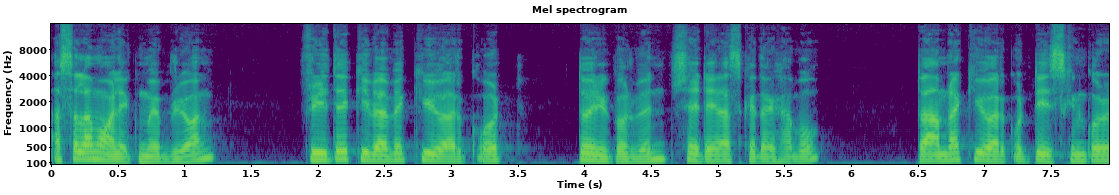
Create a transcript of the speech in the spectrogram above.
আসসালামু আলাইকুম এভরিওয়ান ফ্রিতে কীভাবে কিউআর কোড তৈরি করবেন সেটাই আজকে দেখাবো। তো আমরা কিউআর কোডটি স্ক্যান করে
